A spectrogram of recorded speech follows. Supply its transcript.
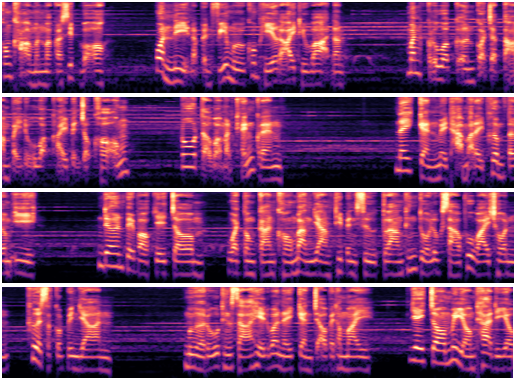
ของข้ามันมากระซิบบอก ว่านี่นะเป็นฝีมือของผีร้ายที่ว่านั้น มันกลัวเกินกว่าจะตามไปดูว่าใครเป็นเจ้าของ รู้แต่ว่ามันแข็งแกร่ง ในแก่นไม่ถามอะไรเพิ่มเติมอีก เดินไปบอกยายจอมว่าต้องการของบางอย่างที่เป็นสื่อกลางถึงตัวลูกสาวผู้วายชน เพื่อสะกดวิญญาณ เมื่อรู้ถึงสาเหตุว่าในแก่นจะเอาไปทำไมยายจอมไม่ยอมท่าเดียว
